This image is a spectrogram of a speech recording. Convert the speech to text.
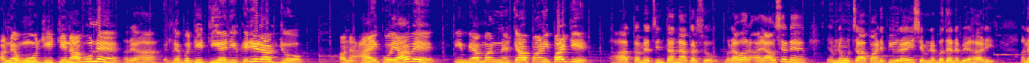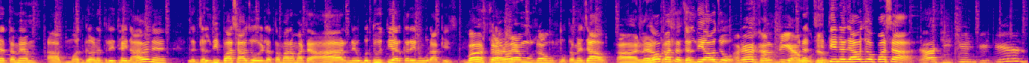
અને હું જીતીને આવું ને અરે હા. એટલે બધી તૈયારી કરી રાખજો. અને આય કોઈ આવે એ મહેમાનને ચા પાણી પાજે. હા તમે ચિંતા ના કરશો. બરાબર? અહીં આવશે ને એમને હું ચા પાણી પીવડાવીશ એમને બધાને બેહાડી અને તમે આ મતગણતરી થઈને આવે ને એટલે જલ્દી પાછા આવજો એટલે તમારા માટે હાર ને એવું બધું તૈયાર કરીને હું રાખીશ. બસ લે હું જાઉં છું. તમે જાઓ. હા લે પાછા જલ્દી આવજો. અરે જલ્દી અને જીતીને જ આવજો પાછા. હા જીતીન જીતીન.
